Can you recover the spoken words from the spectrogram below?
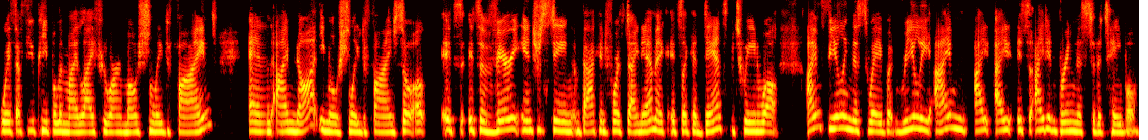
with a few people in my life who are emotionally defined and I'm not emotionally defined. So uh, it's it's a very interesting back and forth dynamic. It's like a dance between well, I'm feeling this way, but really I'm I I it's I didn't bring this to the table.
